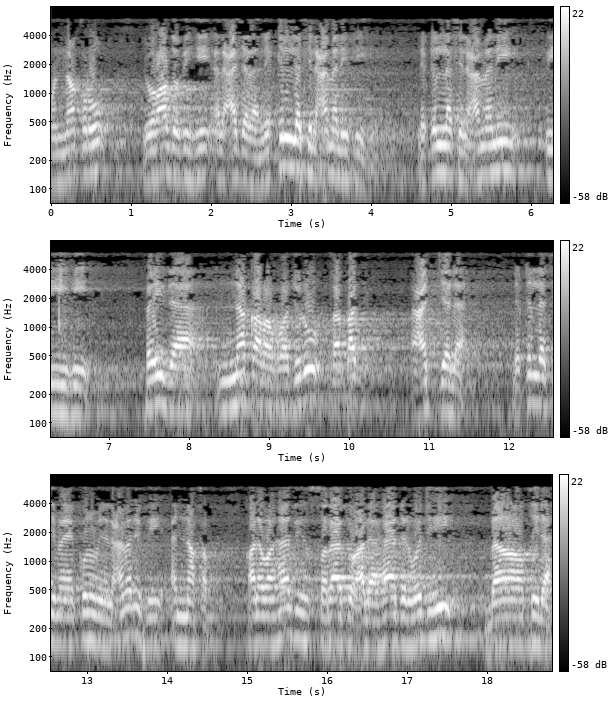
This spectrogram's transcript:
والنقر يراد به العجلة لقلة العمل فيه لقلة العمل فيه. فإذا نقر الرجل فقد عجل لقلة ما يكون من العمل في النقر قال وهذه الصلاة على هذا الوجه باطلة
